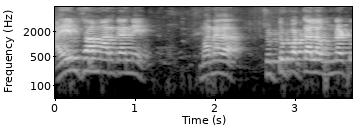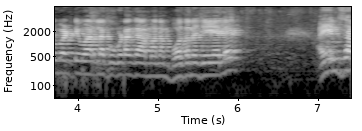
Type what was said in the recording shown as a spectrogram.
అహింసా మార్గాన్ని మన చుట్టుపక్కల ఉన్నటువంటి వాళ్ళకు కూడా మనం బోధన చేయాలి. అహింసా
